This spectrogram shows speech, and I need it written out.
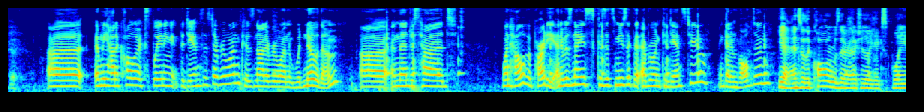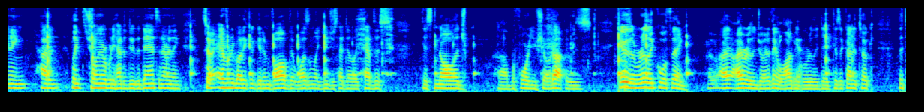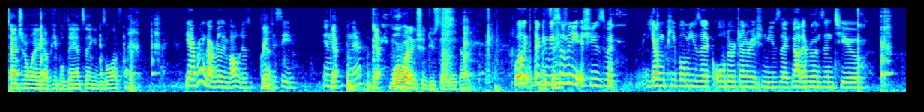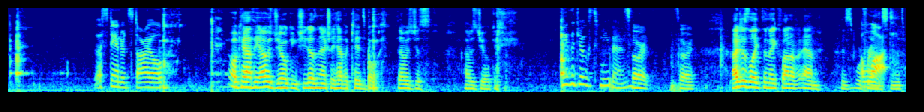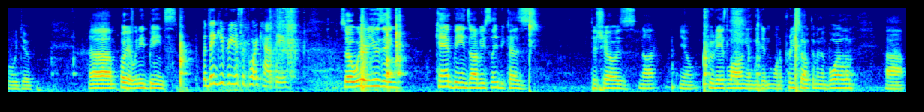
Uh, and we had a caller explaining the dances to everyone because not everyone would know them. Uh, and then just had one hell of a party. And it was nice because it's music that everyone can dance to and get involved in. Yeah, and so the caller was there actually like explaining how to like showing everybody how to do the dance and everything, so everybody could get involved. It wasn't like you just had to like have this this knowledge uh, before you showed up. It was it was a really cool thing. I, I really enjoyed it. I think a lot of Yeah. people really did because it kind of took the tension away. It got people dancing. It was a lot of fun. Yeah, everyone got really involved. It was great Yeah. to see in, Yeah. in there. Yeah, more weddings should do stuff like that. Well, there can I be so many issues with young people music, older generation music. Not everyone's into a standard style. Oh, Kathy, I was joking. She doesn't actually have a kids book. That was just I was joking. Leave the jokes to me, Ben. Sorry, sorry. I just like to make fun of Em because we're A friends lot. and that's what we do. Um, okay, we need beans. But thank you for your support, Kathy. So we are using canned beans, obviously, because this show is not, you know, two days long, and we didn't want to pre-soak them and then boil them. Uh,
